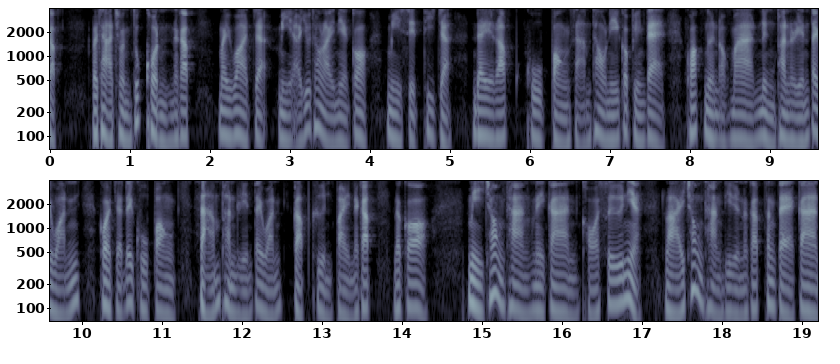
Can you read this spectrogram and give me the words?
กับประชาชนทุกคนนะครับ ไม่ว่าจะมีอายุเท่าไหร่เนี่ยก็มีสิทธิ์ที่จะได้รับคูปอง 3 เท่านี้ก็เพียงแต่ควักเงินออกมา 1,000 เหรียญไต้หวัน ก็จะได้คูปอง 3,000 เหรียญไต้หวันกลับคืนไปนะครับ แล้วก็ มีช่องทางในการขอซื้อเนี่ยหลายช่องทางทีเดียวนะครับ ตั้งแต่การ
